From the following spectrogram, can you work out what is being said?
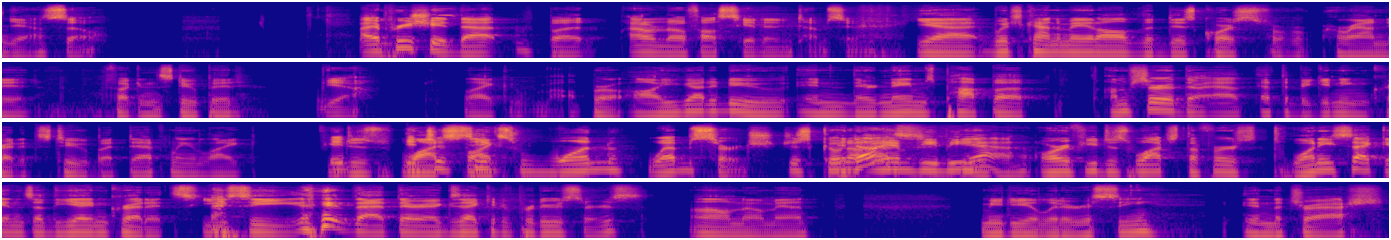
yeah, So I appreciate that, but I don't know if I'll see it anytime soon. yeah. Which kind of made all the discourse ar- around it fucking stupid. Yeah. Like, bro, all you got to do, and their names pop up. I'm sure they're at, at the beginning credits too, but definitely like if you It just just, it just like, takes one web search. Just go to does, IMDb. Yeah. Or if you just watch the first 20 seconds of the end credits, you see that they're executive producers. I don't know, man. Media literacy in the trash.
